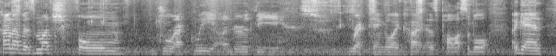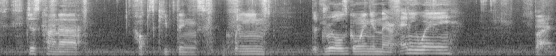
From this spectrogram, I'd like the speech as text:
kind of as much foam directly under the rectangle I cut as possible. Again, just kind of helps keep things clean. The drill's going in there anyway, but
